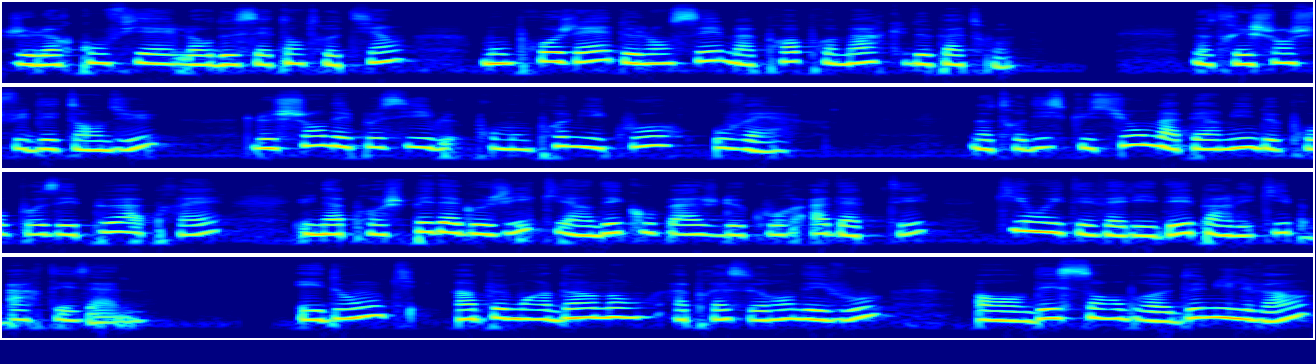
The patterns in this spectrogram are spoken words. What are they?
Je leur confiais lors de cet entretien mon projet de lancer ma propre marque de patron. Notre échange fut détendu, le champ des possibles pour mon premier cours ouvert. Notre discussion m'a permis de proposer peu après une approche pédagogique et un découpage de cours adaptés qui ont été validés par l'équipe artisane. Et donc, un peu moins d'un an après ce rendez-vous, en décembre 2020,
